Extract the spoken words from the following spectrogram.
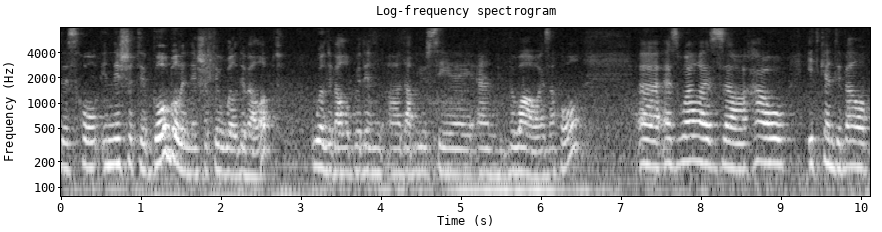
this whole initiative, global initiative, will develop, will develop within uh, WCA and the WAU as a whole, uh, as well as uh, how it can develop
